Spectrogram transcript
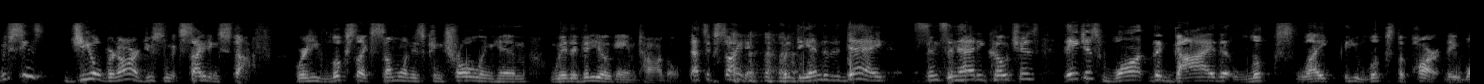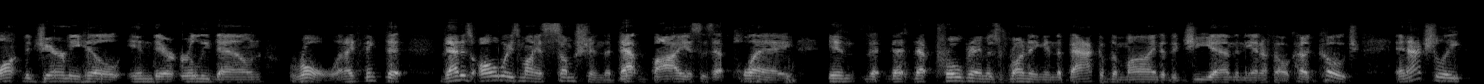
we've seen Gio Bernard do some exciting stuff where he looks like someone is controlling him with a video game toggle. That's exciting. but at the end of the day, Cincinnati coaches, they just want the guy that looks like he looks the part. They want the Jeremy Hill in their early down role. And I think that that is always my assumption that that bias is at play in that, that that program is running in the back of the mind of the GM and the NFL head coach. And actually,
